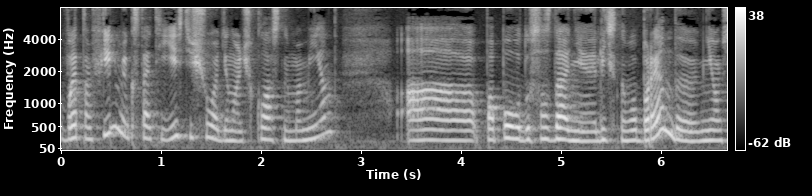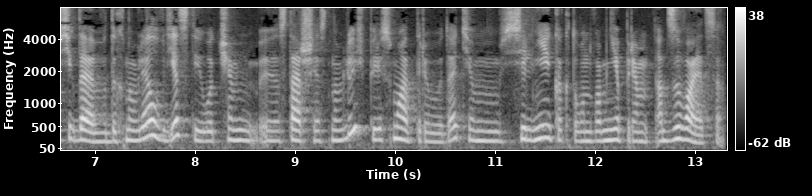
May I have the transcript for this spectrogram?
В этом фильме, кстати, есть еще один очень классный момент — а по поводу создания личного бренда, меня он всегда вдохновлял в детстве, и вот чем э, старше я становлюсь, пересматриваю, да, тем сильнее как-то он во мне прям отзывается.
